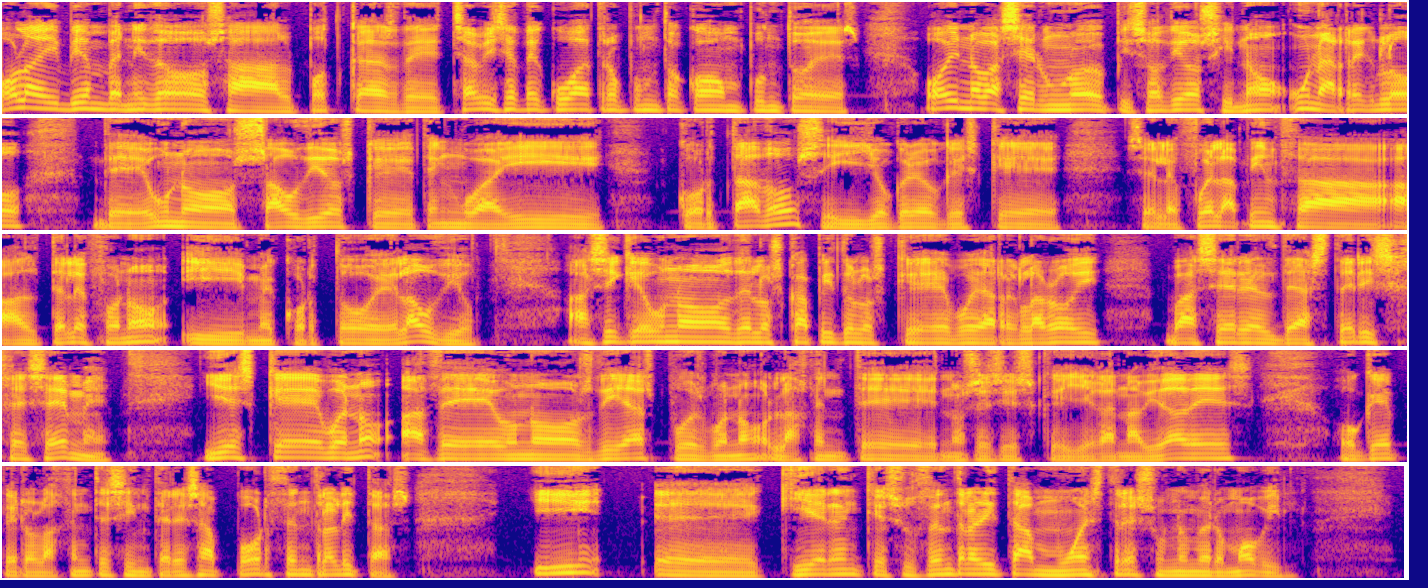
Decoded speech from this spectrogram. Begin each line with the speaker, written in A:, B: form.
A: Hola y bienvenidos al podcast de chavi74.com.es. Hoy no va a ser un nuevo episodio, sino un arreglo de unos audios que tengo ahí cortados y yo creo que es que se le fue la pinza al teléfono y me cortó el audio. Así que uno de los capítulos que voy a arreglar hoy va a ser el de Asterix GSM. Y es que, bueno, hace unos días, pues bueno, la gente, no sé si es que llega Navidades o qué, pero la gente se interesa por centralitas y eh, quieren que su centralita muestre su número móvil.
